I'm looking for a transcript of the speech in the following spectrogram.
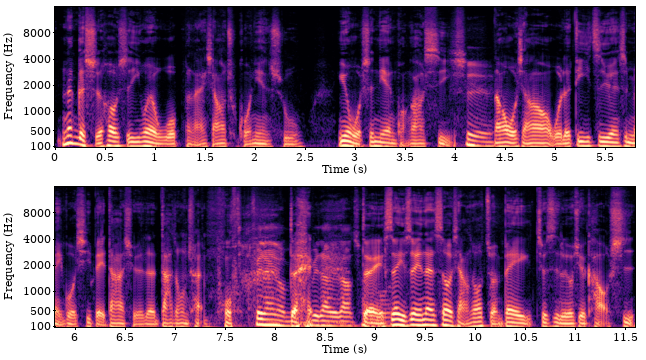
那个时候是因为我本来想要出国念书，因为我是念广告系，是，然后我想要我的第一志愿是美国西北大学的大众传播，非常有名，西北大学大众对，所以所以那时候想说准备就是留学考试，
